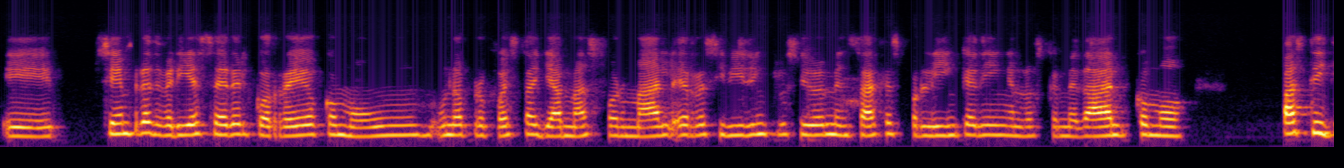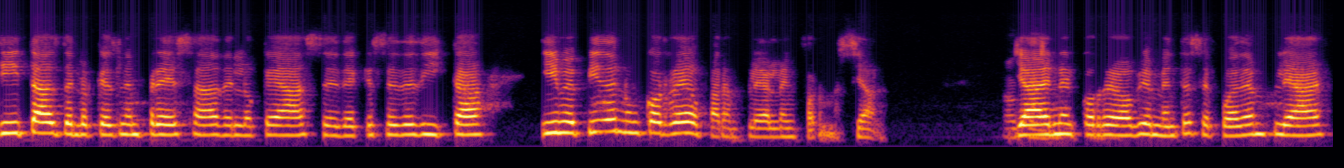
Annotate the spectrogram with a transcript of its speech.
Eh, siempre debería ser el correo como una propuesta ya más formal. He recibido inclusive mensajes por LinkedIn en los que me dan como pastillitas de lo que es la empresa, de lo que hace, de qué se dedica y me piden un correo para ampliar la información. Ya en el correo obviamente se puede ampliar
